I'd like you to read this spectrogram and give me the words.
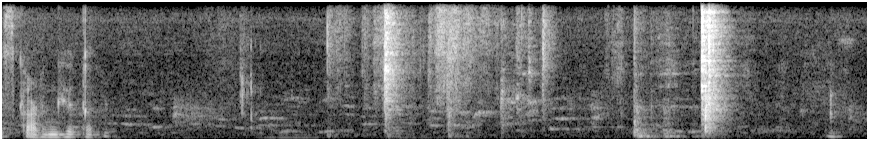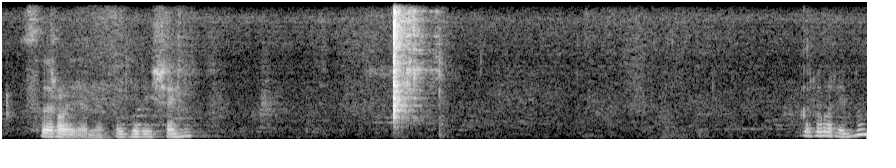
हेच काढून घेतो आपण. सरळ यायला पाहिजे रेषाही बरोबर आहे ना?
